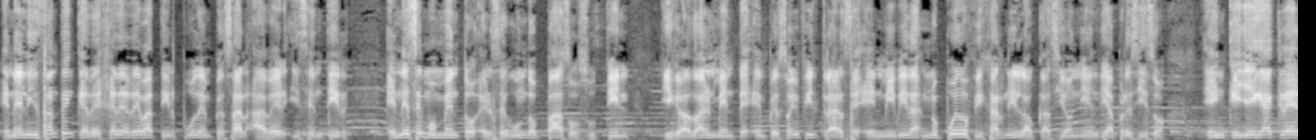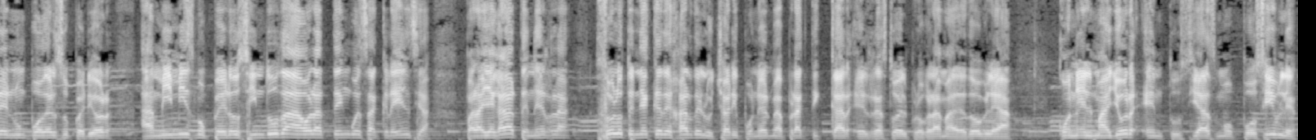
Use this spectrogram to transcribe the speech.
En el instante en que dejé de debatir pude empezar a ver y sentir en ese momento el segundo paso sutil y gradualmente empezó a infiltrarse en mi vida. No puedo fijar ni la ocasión ni el día preciso en que llegué a creer en un poder superior a mí mismo, pero sin duda ahora tengo esa creencia. Para llegar a tenerla, solo tenía que dejar de luchar y ponerme a practicar el resto del programa de AA con el mayor entusiasmo posible.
